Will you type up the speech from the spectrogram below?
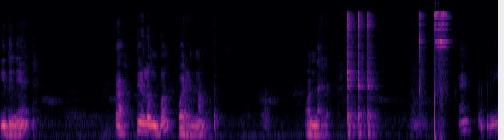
ഇതിന് തിളുമ്പം ഒരെണ്ണം. ഒന്നര ഏ, ഇനി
